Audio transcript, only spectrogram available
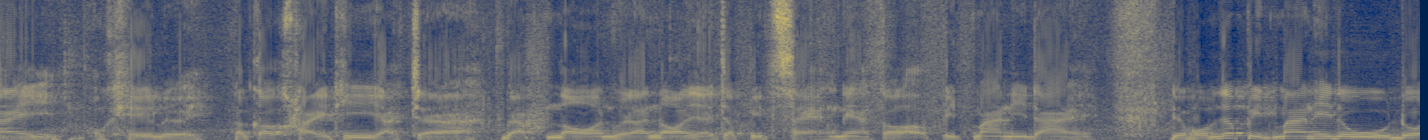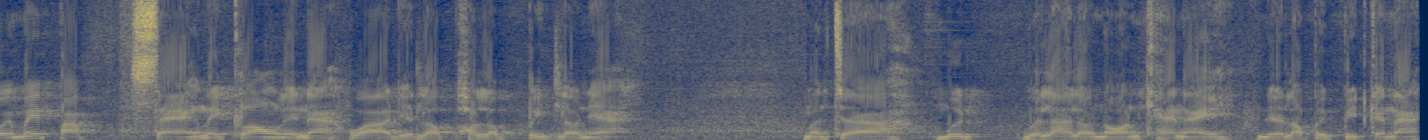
ให้โอเคเลย แล้วก็ใครที่อยากจะแบบนอนเวลานอนอยากจะปิดแสงเนี่ยก็ปิดม่านนี้ได้ เดี๋ยวผมจะปิดม่านให้ดู โดยไม่ปรับแสงในกล้องเลยนะ ว่าเดี๋ยวเราพอเราปิดแล้วเนี่ยมันจะมืดเวลาเรานอนแค่ไหน เดี๋ยวเราไปปิดกันนะ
